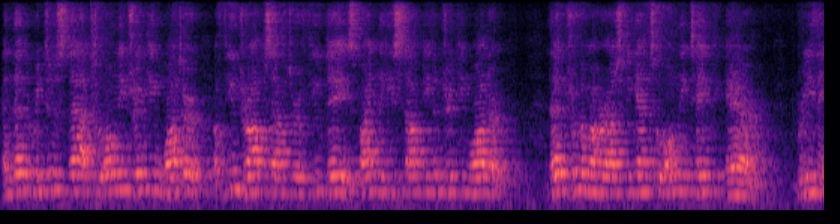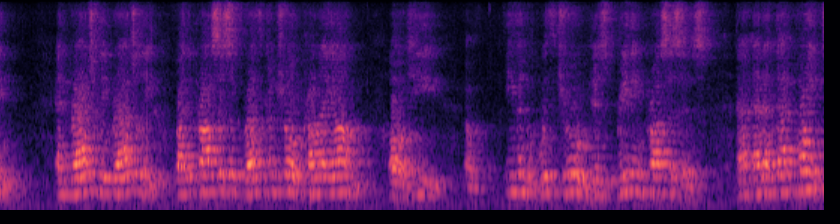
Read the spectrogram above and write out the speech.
and then reduced that to only drinking water a few drops after a few days. Finally, he stopped even drinking water. Then Dhruva Maharaj began to only take air, breathing. And gradually, gradually, by the process of breath control, pranayam, oh, he uh, even withdrew his breathing processes. And, and at that point,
